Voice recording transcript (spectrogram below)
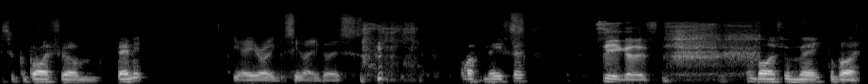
it's a goodbye from Bennett. Yeah, you're right. See you later, guys. Bye from Ethan. See you guys. And bye from me. Goodbye.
